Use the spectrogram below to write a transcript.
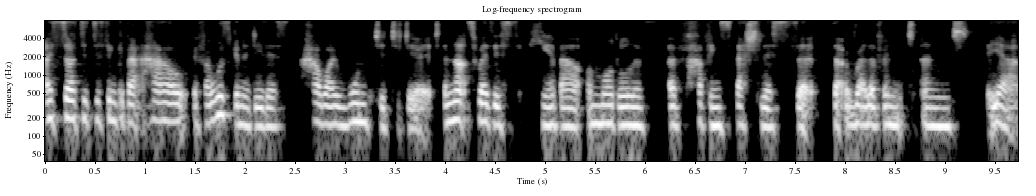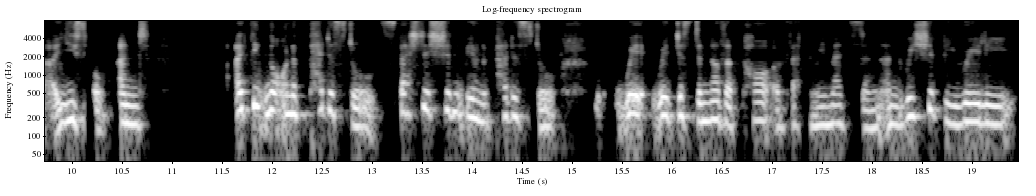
I started to think about how, if I was going to do this, how I wanted to do it. And that's where this thinking about a model of, of having specialists that, that are relevant and, yeah, are useful. And I think not on a pedestal. Specialists shouldn't be on a pedestal. We're, we're just another part of veterinary medicine, and we should be really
